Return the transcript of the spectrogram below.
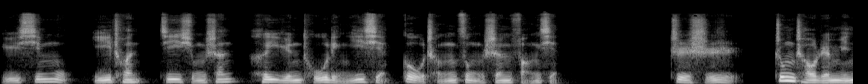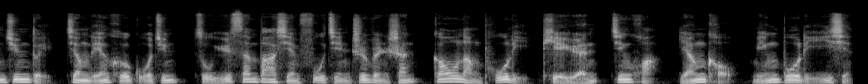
于新木、宜川、鸡雄山、黑云土岭一线构成纵深防线。至十日，中朝人民军队将联合国军阻于三八线附近之汶山、高浪普里、铁原、金化、杨口、明波里一线。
